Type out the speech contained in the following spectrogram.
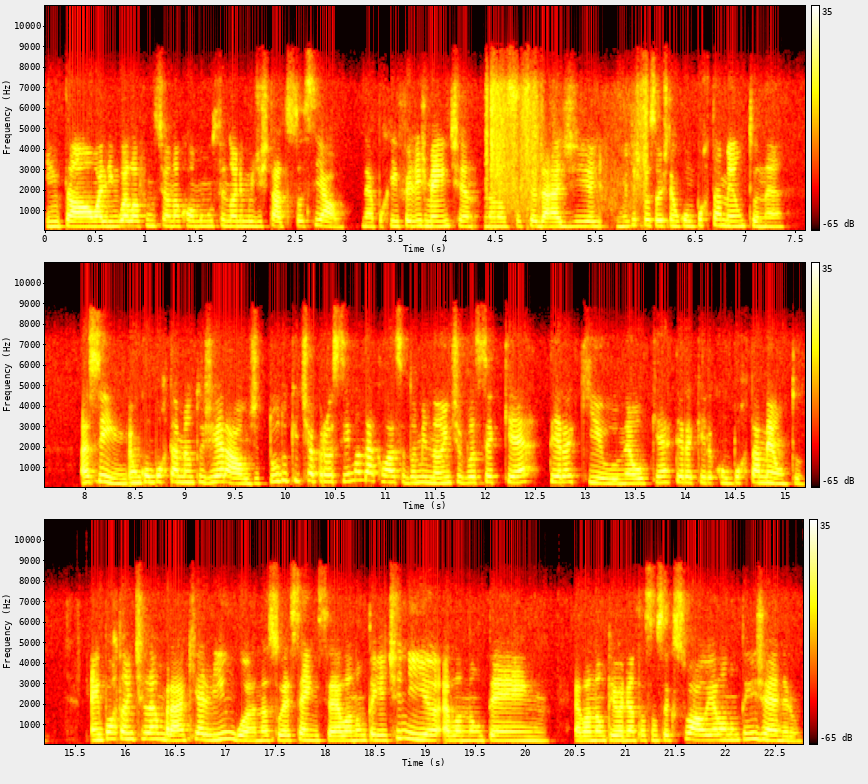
Então, a língua ela funciona como um sinônimo de status social, né? Porque infelizmente na nossa sociedade muitas pessoas têm um comportamento, né? Assim, é um comportamento geral de tudo que te aproxima da classe dominante, você quer ter aquilo, né? Ou quer ter aquele comportamento. É importante lembrar que a língua, na sua essência, ela não tem etnia, ela não tem, ela não tem orientação sexual e ela não tem gênero.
